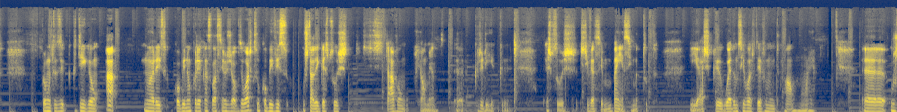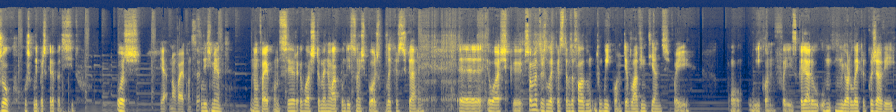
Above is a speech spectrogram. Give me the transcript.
Por muito que digam, ah, não era isso. O Kobe não queria cancelar sem os jogos. Eu acho que se o Kobe visse o estado em que as pessoas estavam, realmente uh, quereria que as pessoas estivessem bem acima de tudo. E acho que o Adam Silver teve muito mal, não é? Uh, o jogo com os Clippers que era para ter sido hoje. Yeah, não vai acontecer. Felizmente não vai acontecer. Eu acho que também não há condições para os Lakers jogarem. Uh, eu acho que, somente os Lakers, estamos a falar do, do Icon, teve lá 20 anos. Foi o, o ícone. Foi se calhar o, o, melhor Laker que eu já vi.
